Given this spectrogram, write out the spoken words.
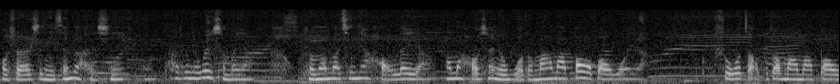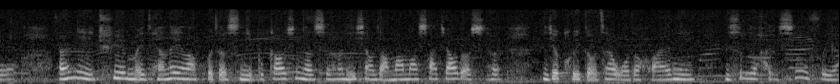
我说儿子你真的很幸福。他说你为什么呀？我说妈妈今天好累呀，妈妈好想有我的妈妈抱抱我呀。说我找不到妈妈抱我，而你去每天累了或者是你不高兴的时候，你想找妈妈撒娇的时候，你就可以躲在我的怀里，你是不是很幸福呀？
